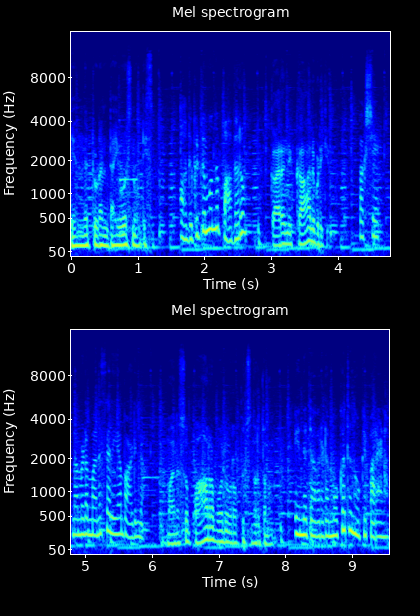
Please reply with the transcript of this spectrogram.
എന്നിട്ടുടൻ ഡൈവോഴ്സ് നോട്ടീസ് അത് കിട്ടുമൊന്ന് പതറും. കരഞ്ഞ് കാൽ പിടിക്കും. പക്ഷേ നമ്മുടെ മനസ്സറിയാൻ പാടില്ല. മനസ്സ് പാറ പോലെ ഉറപ്പിച്ചു നിർത്തണം. എന്നിട്ട് അവരുടെ മുഖത്ത് നോക്കി പറയണം.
